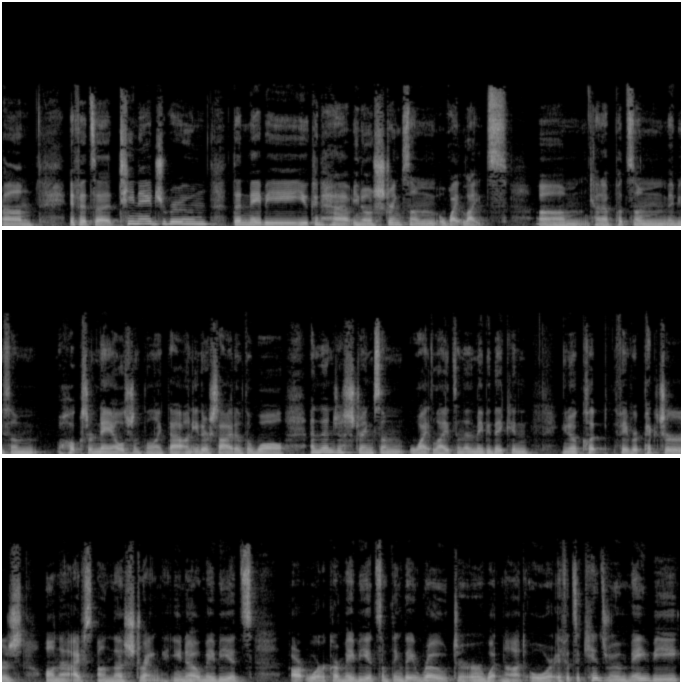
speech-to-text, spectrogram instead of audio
Um, if it's a teenage room, then maybe you can have, you know, string some white lights, um, kind of put some, maybe some hooks or nails or something like that on either side of the wall and then just string some white lights and then maybe they can you know clip favorite pictures on that on the string you know maybe it's artwork or maybe it's something they wrote or, or whatnot or if it's a kids room maybe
